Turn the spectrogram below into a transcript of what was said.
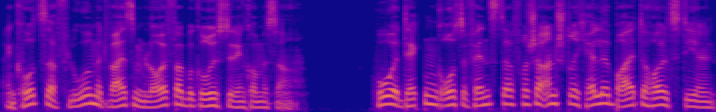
Ein kurzer Flur mit weißem Läufer begrüßte den Kommissar. Hohe Decken, große Fenster, frischer Anstrich, helle, breite Holzdielen.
